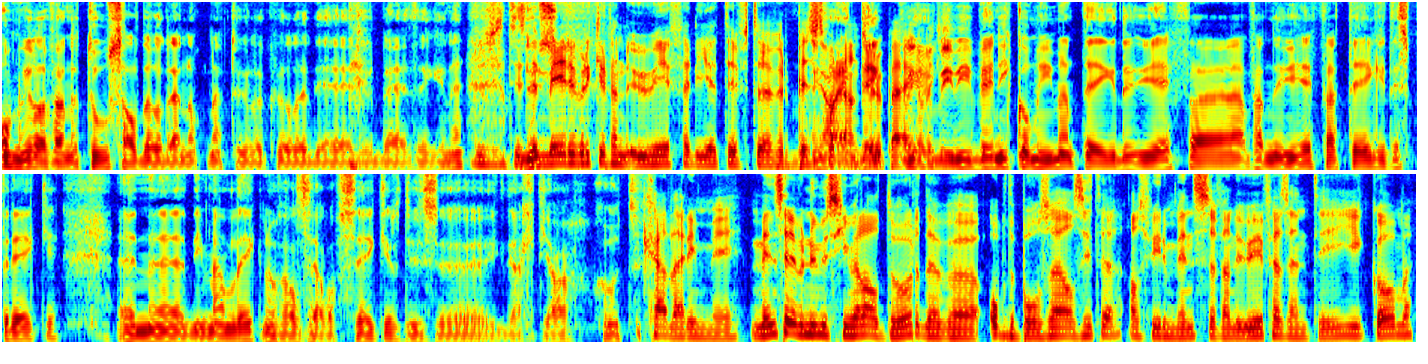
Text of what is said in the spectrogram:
Omwille van de toesaldo dan ook natuurlijk, wilde hij erbij zeggen. Hè. Dus het is Dus- de medewerker van de UEFA die het heeft eh, verpest voor ik Antwerpen eigenlijk. Wie, wie ben ik om iemand tegen de UEFA, van de UEFA tegen te spreken? En eh, die man leek nogal zelfzeker, dus eh, ik dacht, ja, goed. Ik ga daarin mee. Mensen hebben nu misschien wel al door dat we op de bosuil zitten als we hier mensen van de UEFA zijn tegengekomen.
